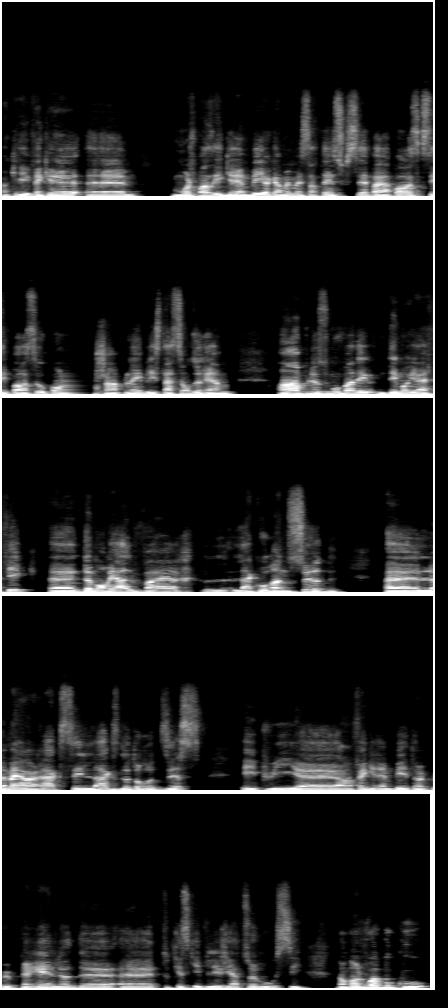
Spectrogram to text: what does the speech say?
OK? Fait que euh, moi, je pense que Grimby a quand même un certain succès par rapport à ce qui s'est passé au pont Champlain les stations du REM. En plus du mouvement démographique euh, de Montréal vers la couronne sud, euh, le meilleur axe, c'est l'axe de l'autoroute 10. Et puis, en fait, Grimby est un peu près là, de tout ce qui est villégiature aussi. Donc, on le voit beaucoup.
